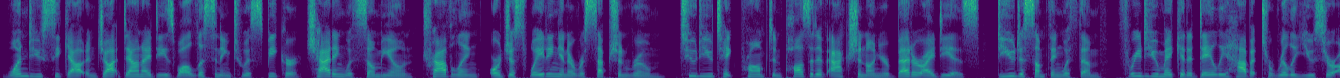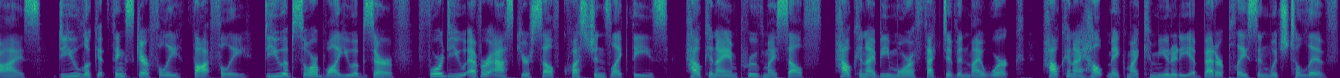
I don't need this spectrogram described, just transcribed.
1. Do you seek out and jot down ideas while listening to a speaker, chatting with someone, traveling, or just waiting in a reception room? 2. Do you take prompt and positive action on your better ideas? Do you do something with them? 3. Do you make it a daily habit to really use your eyes? Do you look at things carefully, thoughtfully? Do you absorb while you observe? 4. Do you ever ask yourself questions like these? How can I improve myself? How can I be more effective in my work? How can I help make my community a better place in which to live?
